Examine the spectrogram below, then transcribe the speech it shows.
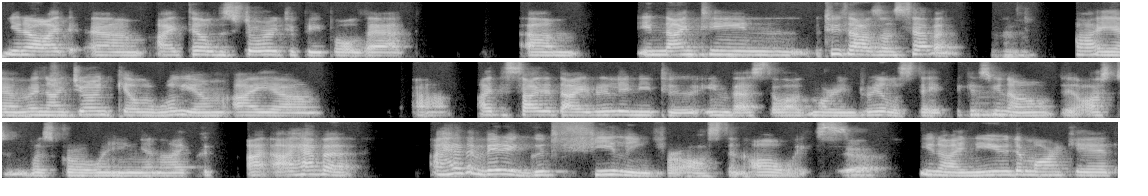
You know, I um, I tell the story to people that um, in 19, 2007, Mhm. I uh, when I joined Keller William, I um, uh, I decided I really need to invest a lot more in real estate because you know the Austin was growing and I could I, I have a I had a very good feeling for Austin always Yeah. you know, I knew the market,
